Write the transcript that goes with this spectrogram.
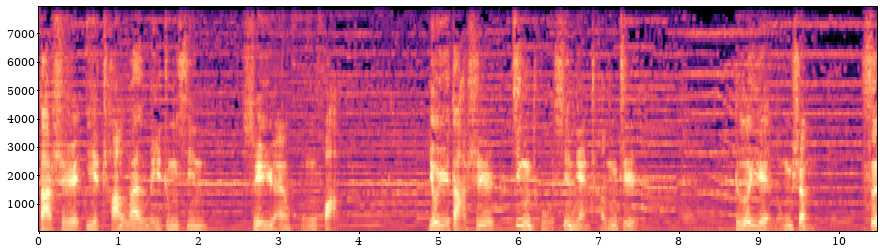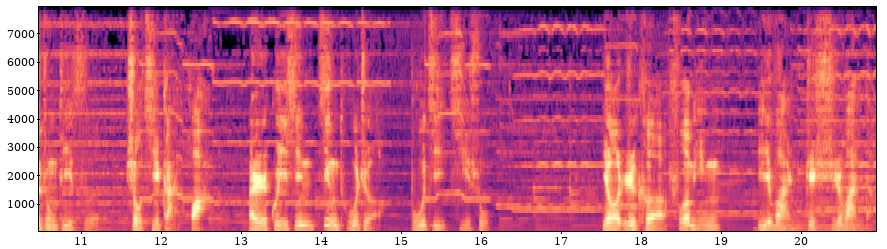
大师以长安为中心，随缘弘化。由于大师净土信念诚挚。德业隆盛，四众弟子受其感化，而归心净土者不计其数。有日刻佛名一万至十万的，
